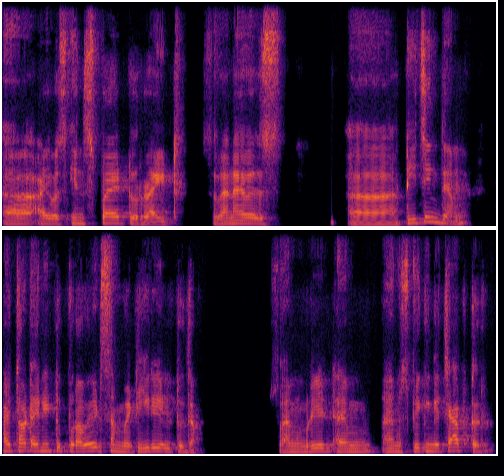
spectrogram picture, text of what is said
uh, I was inspired to write. So when I was uh, teaching them, I thought I need to provide some material to them. So I'm read, I'm I'm speaking a chapter.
